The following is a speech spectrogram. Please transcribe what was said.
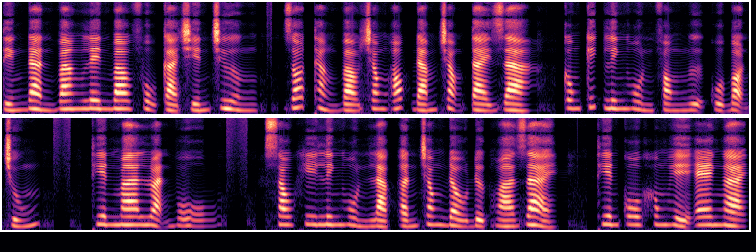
tiếng đàn vang lên bao phủ cả chiến trường, rót thẳng vào trong óc đám trọng tài giả, công kích linh hồn phòng ngự của bọn chúng. Thiên ma loạn vũ. Sau khi linh hồn lạc ấn trong đầu được hóa giải, thiên cô không hề e ngại,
